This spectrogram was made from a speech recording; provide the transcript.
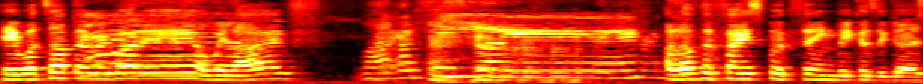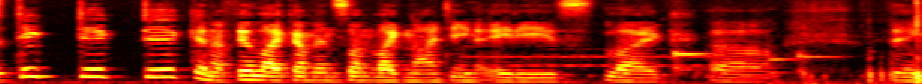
Hey, what's up, everybody? Are we live? Live on Facebook. here. I love the Facebook thing because it goes tick, tick, tick, and I feel like I'm in some like 1980s like uh, thing.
